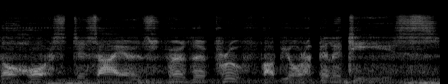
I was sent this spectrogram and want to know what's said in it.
The horse desires further proof of your abilities.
